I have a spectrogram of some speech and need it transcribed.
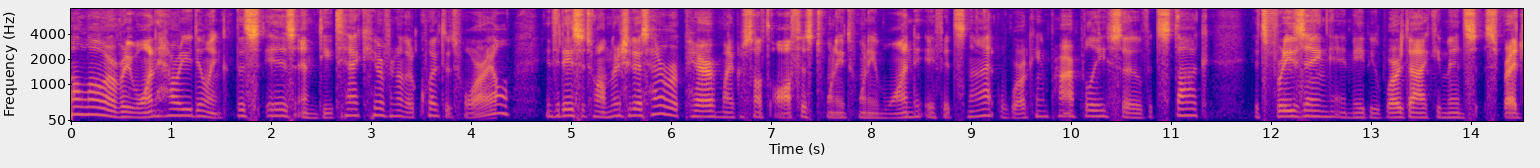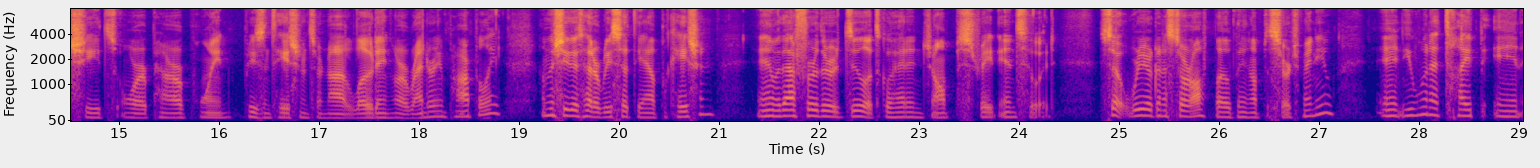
Hello everyone, how are you doing? This is MD Tech here for another quick tutorial. In today's tutorial, I'm going to show you guys how to repair Microsoft Office 2021 if it's not working properly. So if it's stuck, it's freezing, and maybe Word documents, spreadsheets, or PowerPoint presentations are not loading or rendering properly. I'm going to show you guys how to reset the application. And without further ado, let's go ahead and jump straight into it. So we are going to start off by opening up the search menu and you want to type in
